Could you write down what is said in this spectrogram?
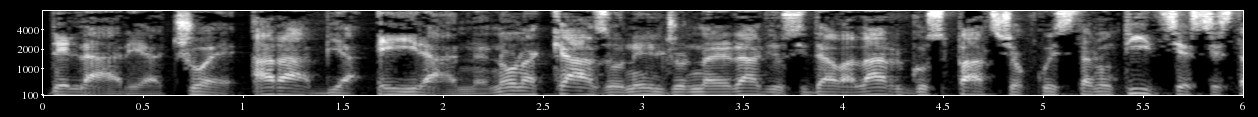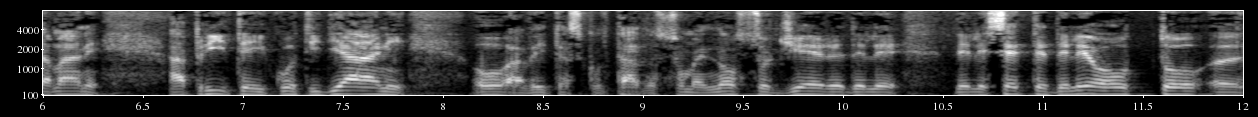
dell'area, cioè Arabia e Iran. Non a caso nel giornale radio si dava largo spazio a questa notizia se stamane aprite i quotidiani o avete ascoltato insomma, il nostro GR delle delle 7 e delle 8 eh,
